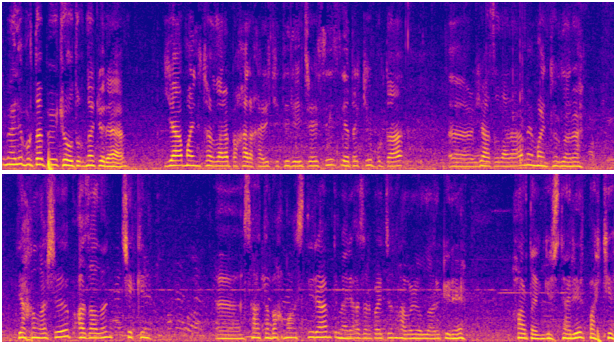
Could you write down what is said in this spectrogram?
Deməli, burada böyük olduğuna görə ya monitorlara baxaraq hərəkət edəcəksiniz, ya da ki, burada ə, yazılara və monitorlara yaxınlaşıb azalın, çekin ə, saatına baxmaq istəyirəm. Deməli, Azərbaycan hava yolları görə hardan göstərir? Bakı.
